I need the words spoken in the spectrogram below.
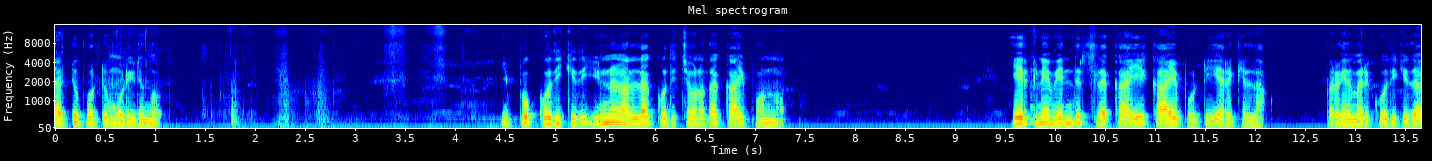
தட்டு போட்டு மூடிடுங்க. இப்போ கொதிக்குது. இன்னும் நல்லா கொதிச்சோன்னே தான் காய் போடணும். ஏற்கனவே வெந்துருச்சுல காய் காய போட்டு இறக்கிடலாம். பாருங்கள் இந்த மாதிரி கொதிக்குதா?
